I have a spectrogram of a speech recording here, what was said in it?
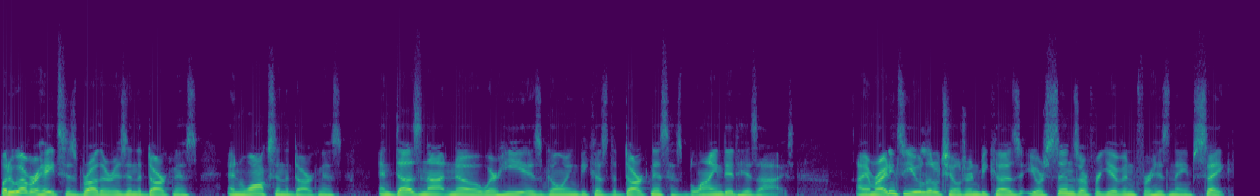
But whoever hates his brother is in the darkness and walks in the darkness and does not know where he is going because the darkness has blinded his eyes. I am writing to you, little children, because your sins are forgiven for his name's sake.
